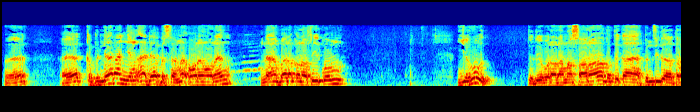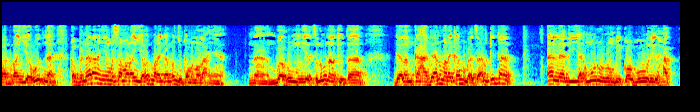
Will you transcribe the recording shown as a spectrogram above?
eh, eh, kebenaran yang ada bersama orang-orang na'am barakallahu fikum Yahud. Jadi orang-orang Nasara ketika benci terhadap orang Yahud, nah kebenaran yang bersama orang Yahud mereka pun juga menolaknya. Nah, wahum yatluna alkitab. Dalam keadaan mereka membaca Alkitab. Alladzi ya'muruhum biqabulil haq,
